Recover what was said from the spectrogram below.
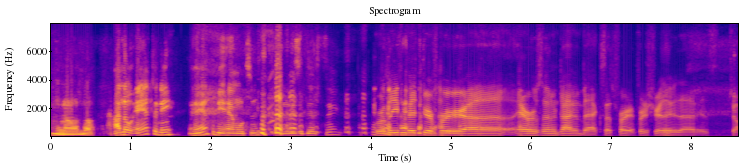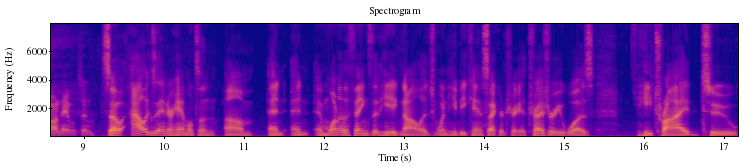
No, no. I know Anthony. Anthony Hamilton is a good singer. Relief pitcher for uh, Arizona Diamondbacks. That's pretty, pretty sure that that is John Hamilton. So Alexander Hamilton, um, and and and one of the things that he acknowledged when he became Secretary of Treasury was he tried to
